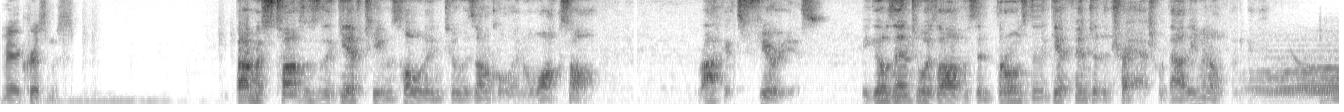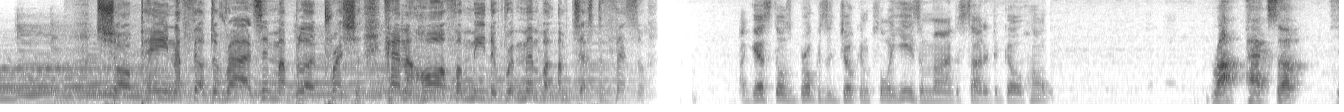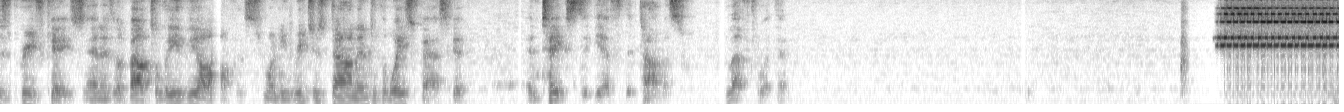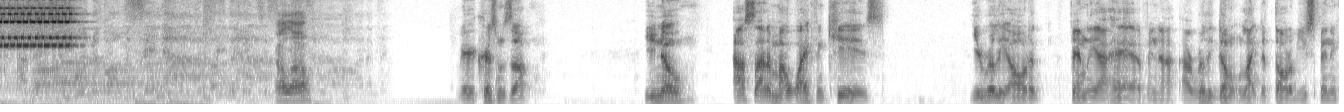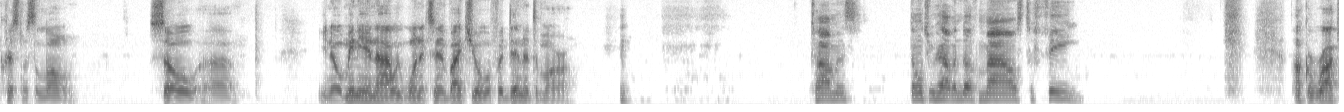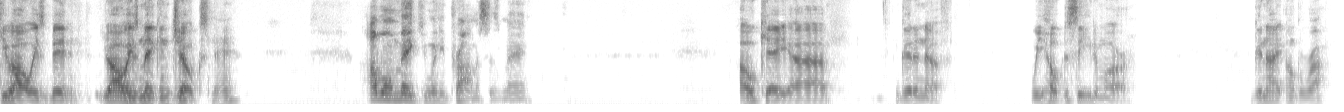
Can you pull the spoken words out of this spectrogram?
Merry Christmas. Thomas tosses the gift he was holding to his uncle and walks off. Rocket's furious. He goes into his office and throws the gift into the trash without even opening it. Sharp pain, I felt the rise in my blood pressure. Kinda hard for me to remember, I'm just a vessel. I guess those brokers and joke employees of mine decided to go home. Rock packs up his briefcase and is about to leave the office when he reaches down into the wastebasket and takes the gift that Thomas left with him. Hello? Merry Christmas, Unc. You know, outside of my wife and kids, you're really all the family I have, and I, I really don't like the thought of you spending Christmas alone. So, uh, you know, Minnie and I, we wanted to invite you over for dinner tomorrow. Thomas, don't you have enough mouths to feed? Uncle Rock, you always bidding. You're always making jokes, man. I won't make you any promises, man. Okay, uh, good enough. We hope to see you tomorrow. Good night, Uncle Rock.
